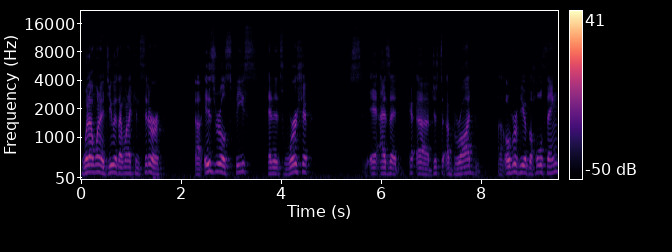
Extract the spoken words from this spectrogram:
What I want to do is I want to consider uh, Israel's feasts and its worship as a uh, just a broad uh, overview of the whole thing,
